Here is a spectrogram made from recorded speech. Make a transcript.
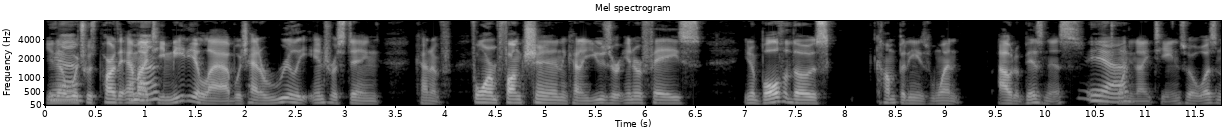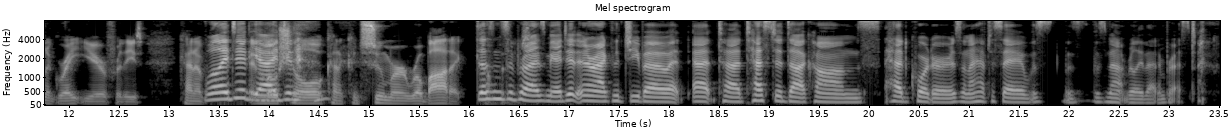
you know, which was part of the Uh-huh. MIT Media Lab, which had a really interesting kind of form function and kind of user interface. You know, both of those companies went out of business in Yeah. 2019, so it wasn't a great year for these kind of Well, I did. Yeah, I did. kind of consumer robotic. Doesn't companies. surprise me. I did interact with Jibo at at uh, Tested.com's headquarters, and I have to say, I was was was not really that impressed.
